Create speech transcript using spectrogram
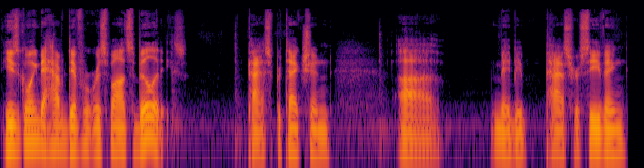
He's going to have different responsibilities pass protection, uh, maybe pass receiving.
